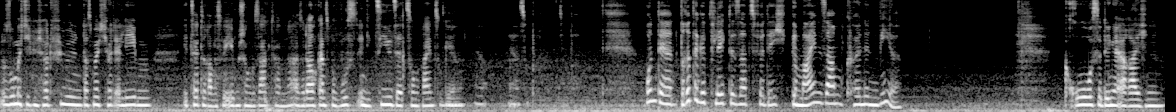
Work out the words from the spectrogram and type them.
so möchte ich mich heute fühlen, das möchte ich heute erleben, etc., was wir eben schon gesagt haben. Ne? Also da auch ganz bewusst in die Zielsetzung reinzugehen. Ja, ja, super, super. Und der dritte gepflegte Satz für dich. Gemeinsam können wir. große Dinge erreichen.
